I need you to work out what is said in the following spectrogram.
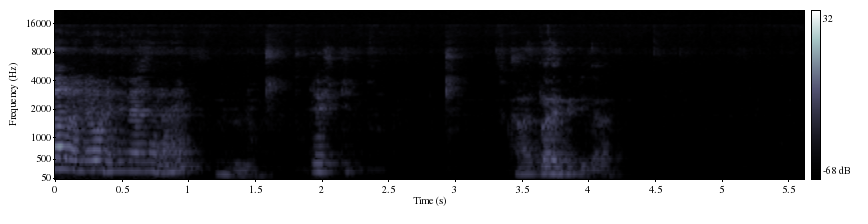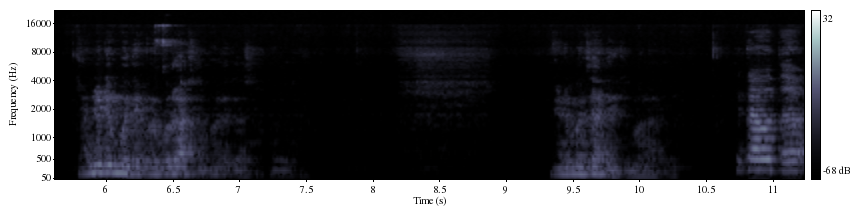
कालवण एवढं नाही झालं आहे. टेस्टी आज बऱ्यापैकी जरा निडीमध्ये पण बरं असतं बरेच असतं निडीमध्ये झाली ती मला. ते काय होतं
